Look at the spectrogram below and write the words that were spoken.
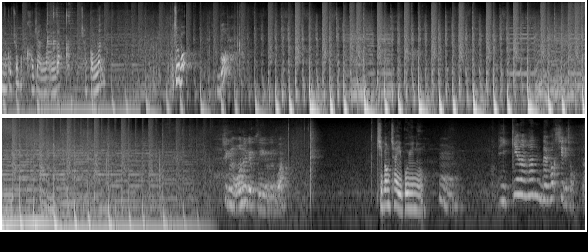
이거 좀 각이 안 나온다? 잠깐만. 줘봐! 뭐? 지금 어느 게 구이용인 거야? 지방 차이 보이누. 응. 있기는 한데 확실히 적다.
